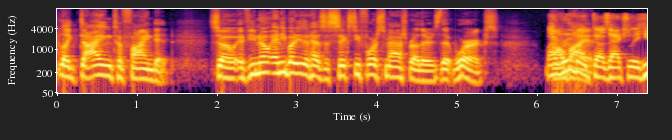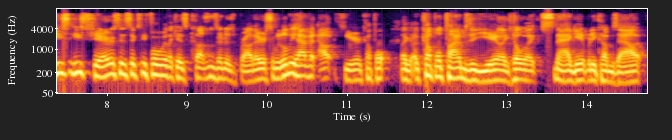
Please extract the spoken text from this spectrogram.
like dying to find it. So if you know anybody that has a 64 Smash Brothers that works, My I'll roommate does actually. He he shares his 64 with like his cousins and his brother. So we only have it out here a couple like a couple times a year. Like he'll like snag it when he comes out.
